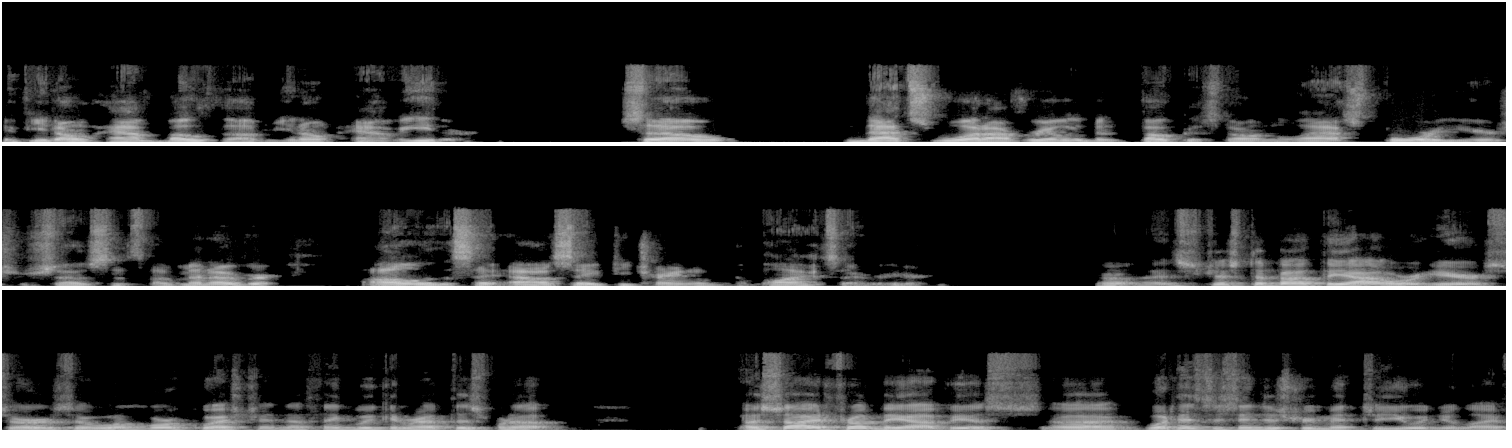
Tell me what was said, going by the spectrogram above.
If you don't have both of them, you don't have either. So that's what I've really been focused on the last four years or so since I've been over all of the uh, safety training and compliance over here. Well, it's just about the hour here, sir. So one more question. I think we can wrap this one up. Aside from the obvious, uh, what has this industry meant to you in your life?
